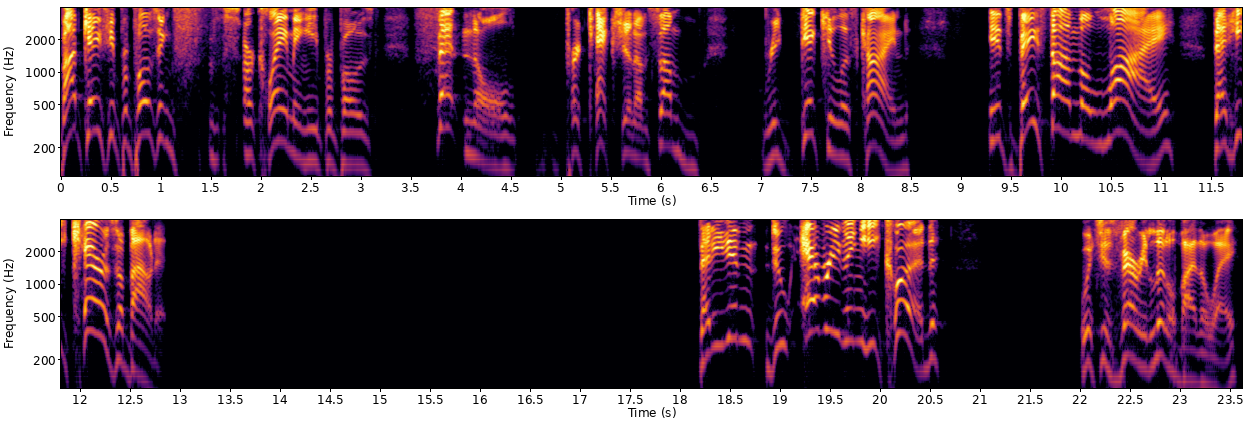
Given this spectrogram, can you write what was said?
Bob Casey proposing f- or claiming he proposed fentanyl protection of some ridiculous kind. It's based on the lie that he cares about it. That he didn't do everything he could, which is very little, by the way,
